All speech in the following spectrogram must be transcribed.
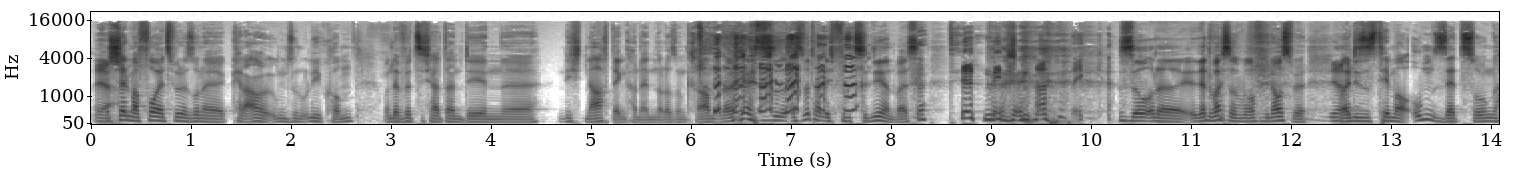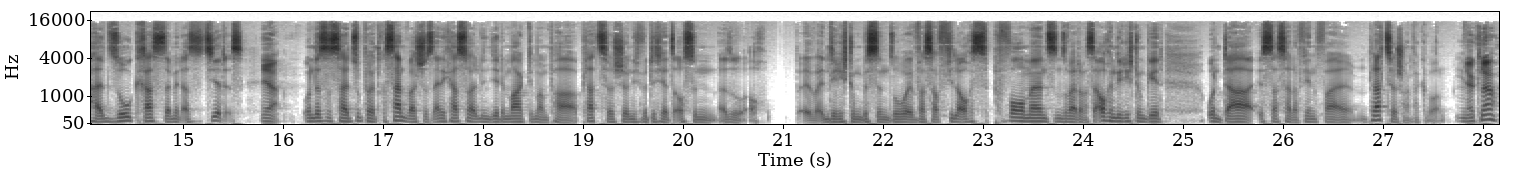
Ja. Also stell dir mal vor, jetzt würde so eine, keine Ahnung, irgendein so ein Uli kommen und der wird sich halt dann den äh, Nicht-Nachdenker nennen oder so ein Kram. Oder? es, es wird halt nicht funktionieren, weißt du? nicht nachdenken. So, oder, ja, du weißt doch, worauf ich hinaus will. Ja. Weil dieses Thema Umsetzung halt so krass damit assoziiert ist. Ja. Und das ist halt super interessant, weil schlussendlich hast du halt in jedem Markt immer ein paar Platzhirsche und ich würde dich jetzt auch so, in- also auch äh, in die Richtung ein bisschen so, was auch viel auch ist Performance und so weiter, was ja auch in die Richtung geht. Und da ist das halt auf jeden Fall ein Platzhirsch einfach geworden. Ja, klar.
